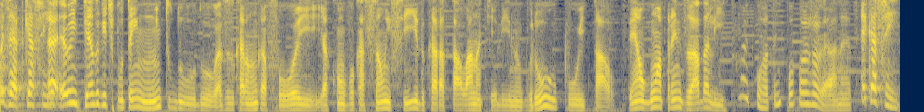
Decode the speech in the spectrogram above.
Pois é, porque assim, É, eu entendo que, tipo, tem muito do, do- Às vezes o cara nunca foi, e a convocação em si, do cara tá lá naquele, no grupo e tal. Tem algum aprendizado ali. Mas, porra, tem que pôr pra jogar, né? É que assim,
